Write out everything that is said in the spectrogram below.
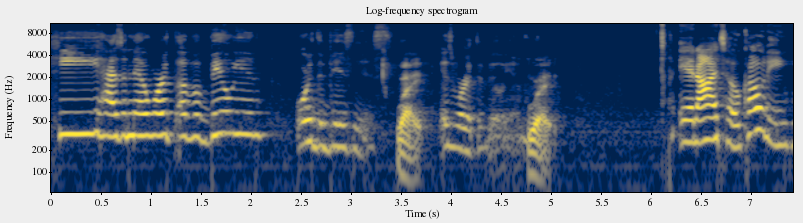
he has a net worth of a billion or the business Right, is worth a billion. right. And I told Cody,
